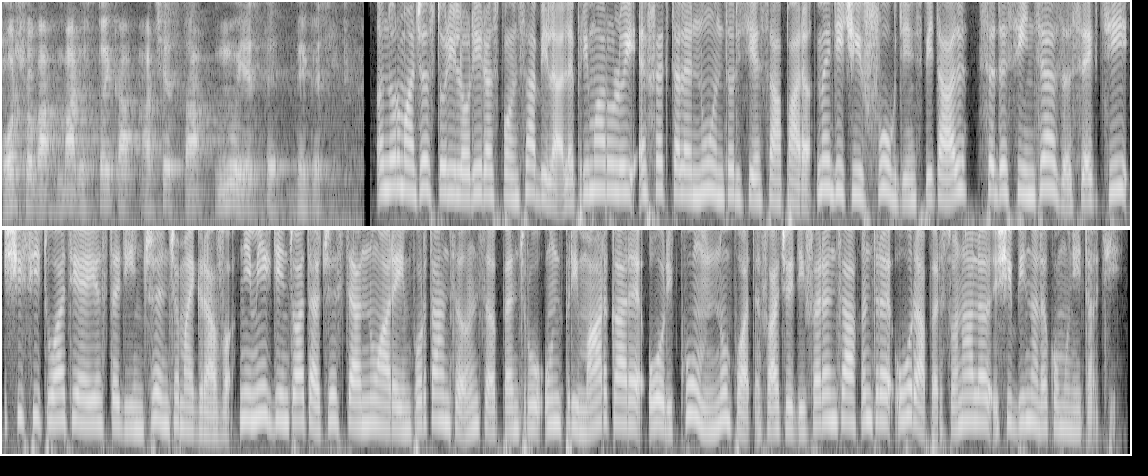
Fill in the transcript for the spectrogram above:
Orșova, Marius Stoica. Acesta nu este de găsit. În urma gesturilor irresponsabile ale primarului, efectele nu întârzie să apară. Medicii fug din spital, se desfințează secții și situația este din ce în ce mai gravă. Nimic din toate acestea nu are importanță însă pentru un primar care oricum nu poate face diferența între ura personală și binele comunității.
